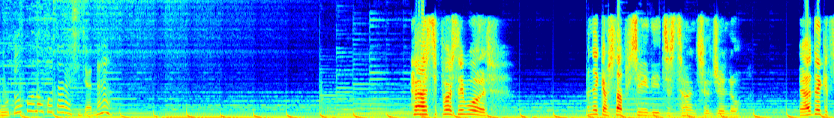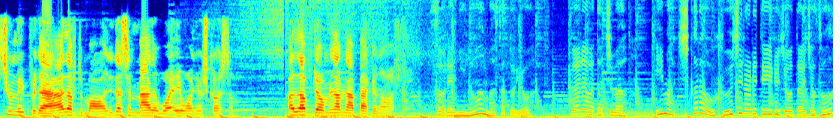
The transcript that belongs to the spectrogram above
男の子たらしじゃな。I suppose they would. I think I've stopped seeing these as turns to gender. And I think it's too late for that. I love them all, and it doesn't matter what anyone else calls them. I love them, and I'm not backing off. それにのマサトよわらわたちは今力を封じられている状態じゃぞ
